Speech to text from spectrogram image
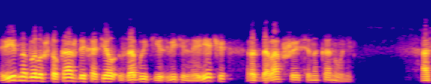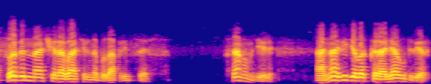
Видно было, что каждый хотел забыть язвительные речи, раздававшиеся накануне. Особенно очаровательна была принцесса. В самом деле, она видела короля у дверцы,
